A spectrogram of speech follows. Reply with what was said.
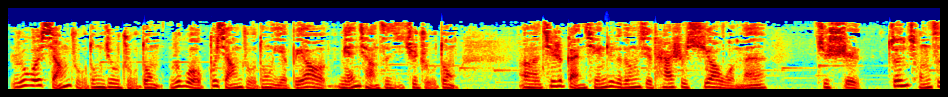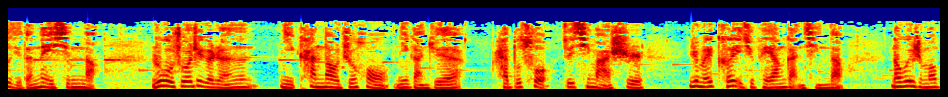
如果想主动就主动，如果不想主动，也不要勉强自己去主动。呃，其实感情这个东西，它是需要我们就是遵从自己的内心的。如果说这个人你看到之后，你感觉还不错，最起码是认为可以去培养感情的，那为什么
